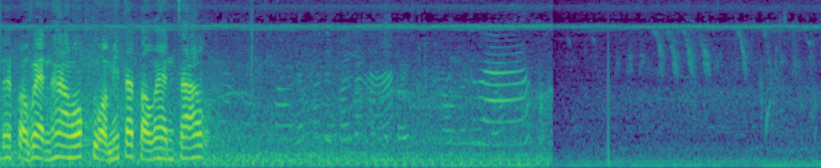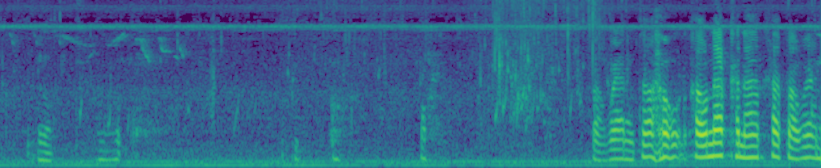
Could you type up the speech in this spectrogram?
ได้ป่าแว่นห้าหกตัวมิแต่เป่าแว่นเจ้าป่าแว่นเจ้าเขานักขนาดค่ะป่าแว่น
